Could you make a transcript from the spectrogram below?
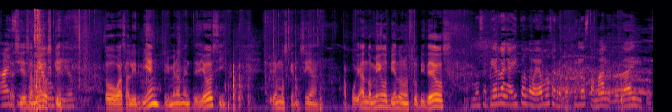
Ay, Así sí, es, amigos, que- Dios. Todo va a salir bien, primeramente Dios, y esperemos que nos sigan apoyando amigos, viendo nuestros videos. No se pierdan ahí cuando vayamos a repartir los tamales, ¿verdad? Y pues,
